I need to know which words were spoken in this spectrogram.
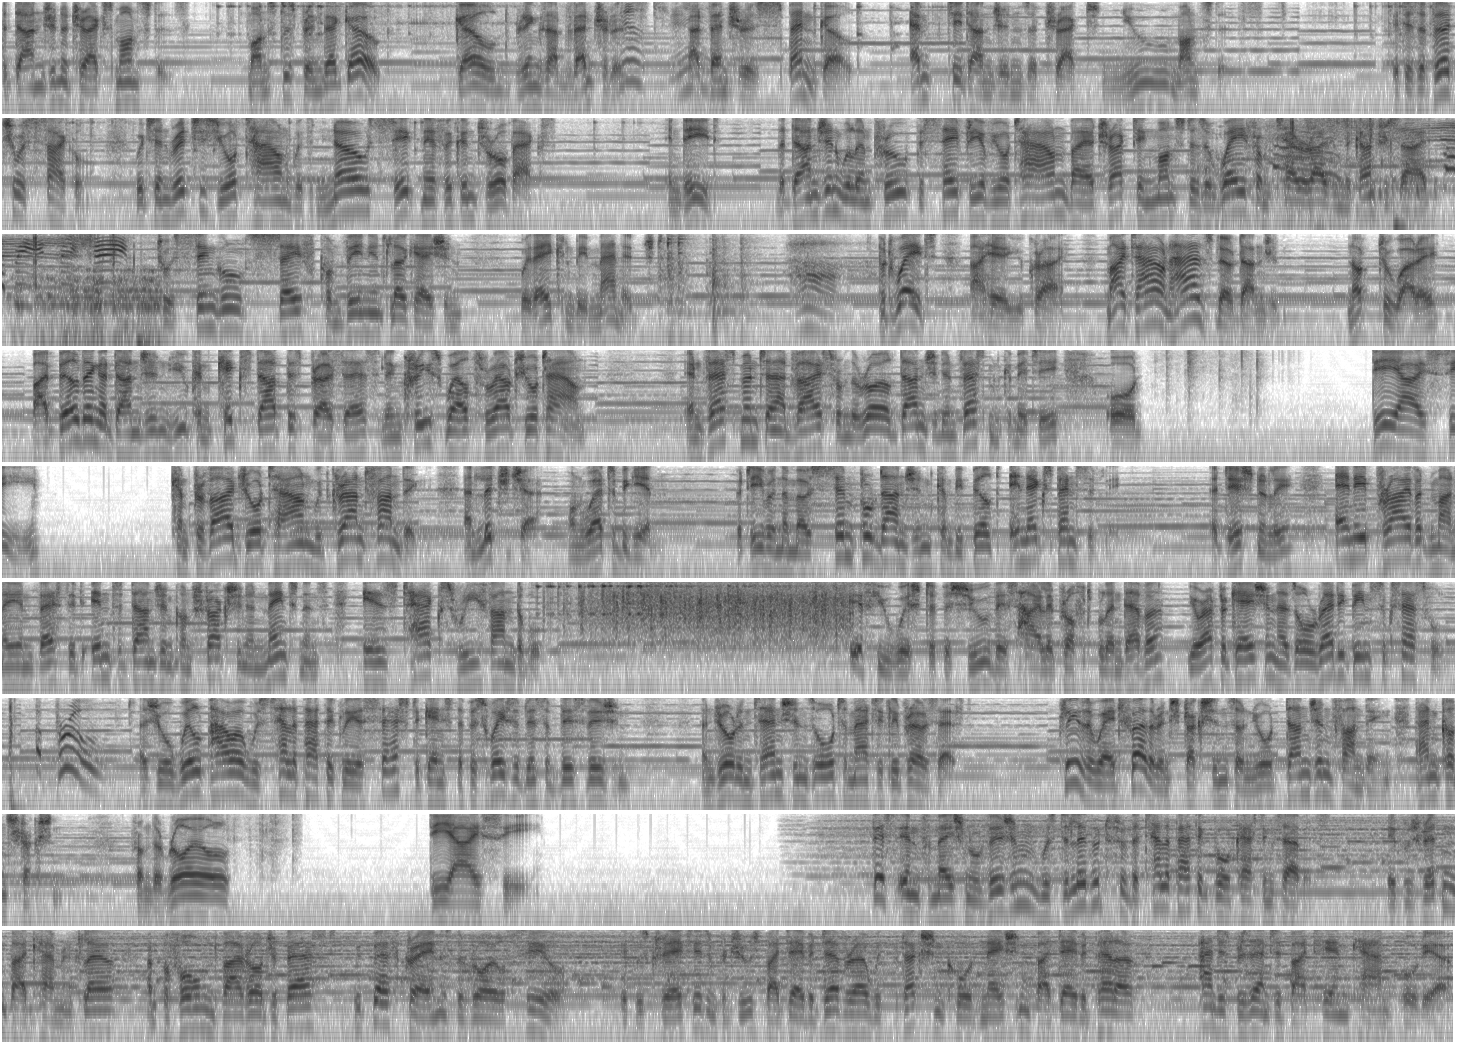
The dungeon attracts monsters. Monsters bring their gold. Gold brings adventurers. Adventurers spend gold. Empty dungeons attract new monsters. It is a virtuous cycle which enriches your town with no significant drawbacks. Indeed, the dungeon will improve the safety of your town by attracting monsters away from terrorizing the countryside to a single, safe, convenient location where they can be managed. Ah. But wait, I hear you cry. My town has no dungeon. Not to worry. By building a dungeon, you can kickstart this process and increase wealth throughout your town. Investment and advice from the Royal Dungeon Investment Committee, or DIC, can provide your town with grant funding and literature on where to begin. But even the most simple dungeon can be built inexpensively. Additionally, any private money invested into dungeon construction and maintenance is tax refundable. If you wish to pursue this highly profitable endeavor, your application has already been successful. As your willpower was telepathically assessed against the persuasiveness of this vision, and your intentions automatically processed. Please await further instructions on your dungeon funding and construction from the Royal DIC. This informational vision was delivered through the telepathic broadcasting service. It was written by Cameron Clow and performed by Roger Best, with Beth Crane as the Royal Seal. It was created and produced by David Devereux with production coordination by David Pellow and is presented by Tin Can Audio.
